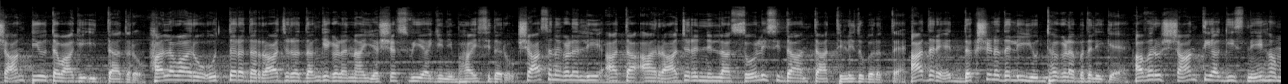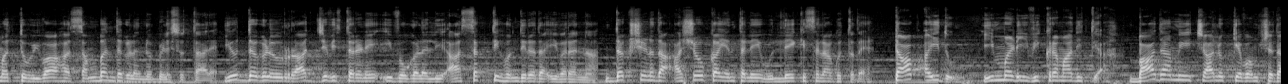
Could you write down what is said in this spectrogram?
ಶಾಂತಿಯುತವಾಗಿ ಇತ್ತಾದರು, ಹಲವಾರು ಉತ್ತರದ ರಾಜರ ದಂಗೆಗಳನ್ನ ಯಶಸ್ವಿಯಾಗಿ ನಿಭಾಯಿಸಿದರು. ಶಾಸನಗಳಲ್ಲಿ ಆತ ಆ ರಾಜರನ್ನೆಲ್ಲ ಸೋಲಿಸಿದ ಅಂತ ತಿಳಿದು ಬರುತ್ತೆ. ಆದರೆ ದಕ್ಷಿಣದಲ್ಲಿ ಯುದ್ಧಗಳ ಬದಲಿಗೆ ಅವರು ಶಾಂತಿಯಾಗಿ ಸ್ನೇಹ ಮತ್ತು ವಿವಾಹ ಸಂಬಂಧಗಳನ್ನು ಬೆಳೆಸುತ್ತಾರೆ. ಯುದ್ಧಗಳು ರಾಜ್ಯ ವಿಸ್ತರಣೆ, ಇವುಗಳಲ್ಲಿ ಆಸಕ್ತಿ ಹೊಂದಿರದ ಇವರನ್ನ ದಕ್ಷಿಣದ ಅಶೋಕ ಎಂತಲೇ ಉಲ್ಲೇಖಿಸಲಾಗುತ್ತದೆ. ಟಾಪ್ ಐದು, ಇಮ್ಮಡಿ ವಿಕ್ರಮಾದಿತ್ಯ. ಬಾದಾಮಿ ಚಾಲುಕ್ಯ ವಂಶದ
